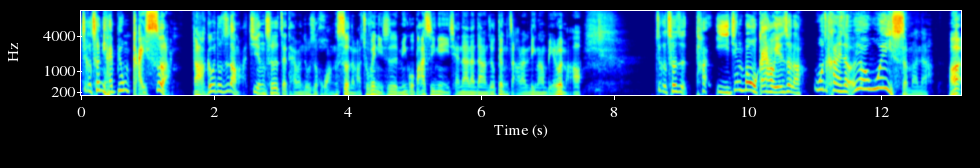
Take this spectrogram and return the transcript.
这个车你还不用改色啊。啊，各位都知道嘛，计程车在台湾都是黄色的嘛，除非你是民国八十一年以前的，那当然就更早了，另当别论嘛啊。这个车子他已经帮我改好颜色了，我就看了一下，哎呀，为什么呢？啊，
